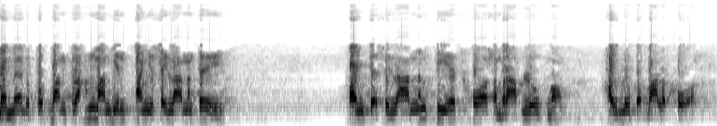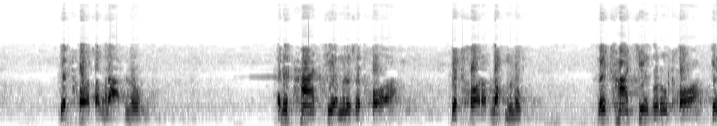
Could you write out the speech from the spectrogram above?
មិនមែនពុទ្ធបានត្រាស់បានមានបញ្ញសិលាហ្នឹងទេបញ្ចសិលាហ្នឹងជាធម៌សម្រាប់លោកមកហើយលោកកបាលធម៌ជាធម៌សម្រាប់លោក ឬថាជាមនុស្សធម៌ជាធម៌របស់មនុស្សឬថាជាគរុធម៌ជា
